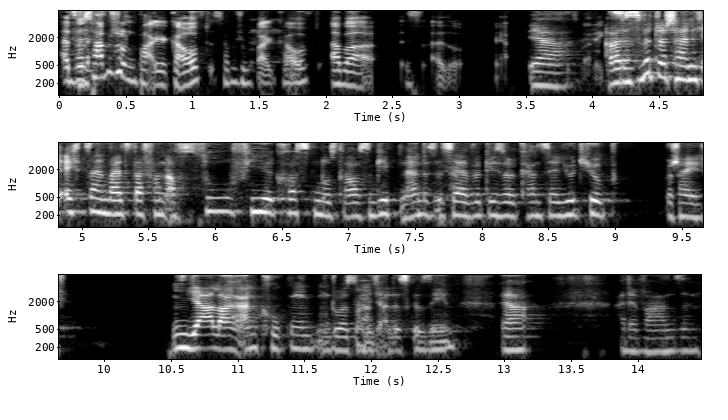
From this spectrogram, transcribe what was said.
Also es haben schon ein paar gekauft, es haben schon ein paar gekauft, aber es, also ja. Ja, das aber das wird wahrscheinlich echt sein, weil es davon auch so viel kostenlos draußen gibt. Ne? Das ist ja wirklich so, du kannst ja YouTube wahrscheinlich ein Jahr lang angucken und du hast noch nicht alles gesehen. Ja, ah, der Wahnsinn.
